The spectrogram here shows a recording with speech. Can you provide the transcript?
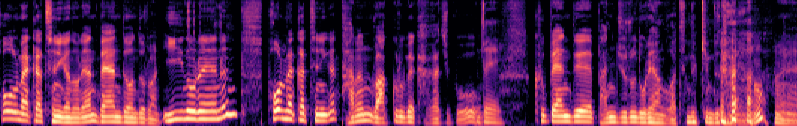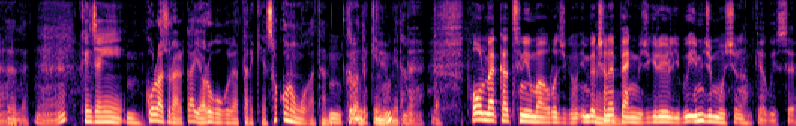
폴 맥카트니가 노래한 Band on the Run. 이 노래는 폴 맥카트니가 다른 락 그룹에 가가지고 네. 그 밴드의 반주로 노래한 것 같은 느낌도 드네요. 네. 네. 굉장히 꼴라주랄까 여러 곡을 갖다 이렇게 섞어놓은 것 같은 음, 그런 느낌. 느낌입니다. 네. 네. 폴 맥카트니 음악으로 지금 임백천의 백뮤직 일요일 2부 임진모 씨랑 함께하고 있어요.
